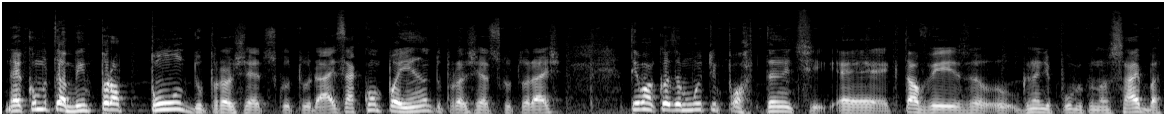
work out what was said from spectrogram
né, como também propondo projetos culturais, acompanhando projetos culturais. Tem uma coisa muito importante, é, que talvez o grande público não saiba,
